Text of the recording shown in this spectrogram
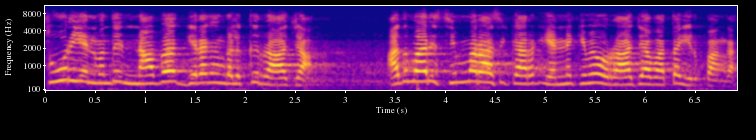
சூரியன் வந்து நவ கிரகங்களுக்கு ராஜா. அது மாதிரி சிம்ம ராசிக்காரங்க என்றைக்குமே ஒரு ராஜாவாக தான் இருப்பாங்க.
